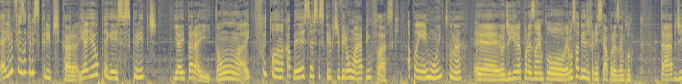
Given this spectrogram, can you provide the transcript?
Aí ele fez aquele script, cara. E aí eu peguei esse script e aí, peraí. Então, aí foi torrando a cabeça e esse script virou um app em Flask. Apanhei muito, né? É, eu diria, por exemplo, eu não sabia diferenciar, por exemplo, tab de,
